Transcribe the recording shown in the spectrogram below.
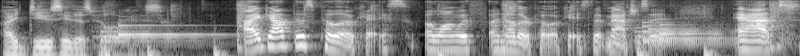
I do see this pillowcase. I got this pillowcase along with another pillowcase that matches it at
